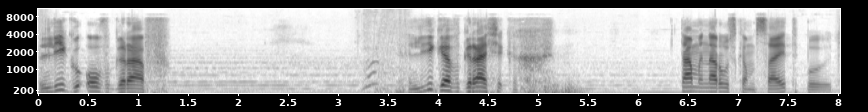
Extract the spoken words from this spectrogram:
League of Graph. Лига в графиках. Там и на русском сайт будет.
